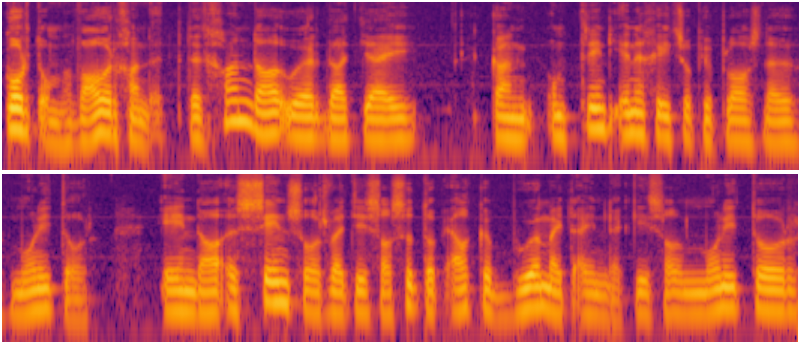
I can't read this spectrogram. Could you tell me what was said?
kortom, waaroor gaan dit? Dit gaan daaroor dat jy kan omtrent enigiets op jou plaas nou monitor en daar is sensors wat jy sal sit op elke boom uiteindelik. Jy sal monitor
